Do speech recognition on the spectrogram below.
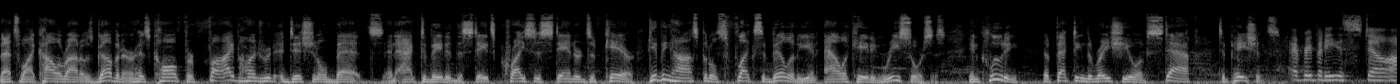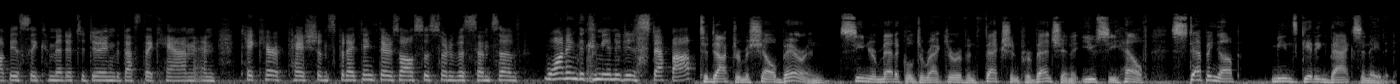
That's why Colorado's governor has called for 500 additional beds and activated the state's crisis standards of care, giving hospitals flexibility in allocating resources, including affecting the ratio of staff to patients. Everybody is still obviously committed to doing the best they can and take care of patients, but I think there's also sort of a sense of wanting the community to step up. To Dr. Michelle Barron, Senior Medical Director of Infection Prevention at UC Health, stepping up means getting vaccinated.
